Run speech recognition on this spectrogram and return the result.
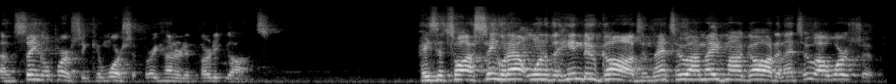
a single person can worship 330 gods. He said, So I singled out one of the Hindu gods, and that's who I made my God, and that's who I worshiped.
